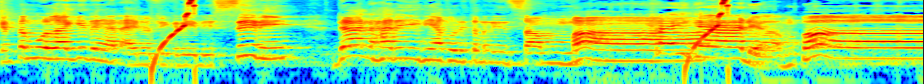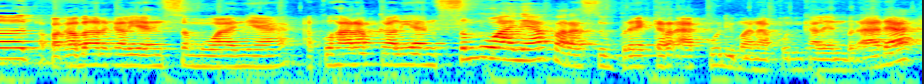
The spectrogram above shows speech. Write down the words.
ketemu lagi dengan Idol Fikri di sini dan hari ini aku ditemenin sama Raiga ada empat. Apa kabar kalian semuanya? Aku harap kalian semuanya para subbreaker aku di mana pun kalian berada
